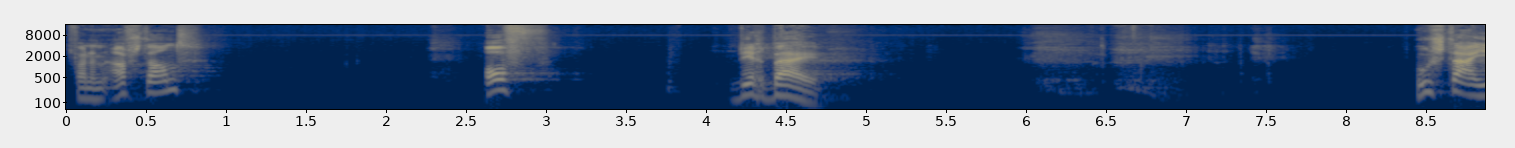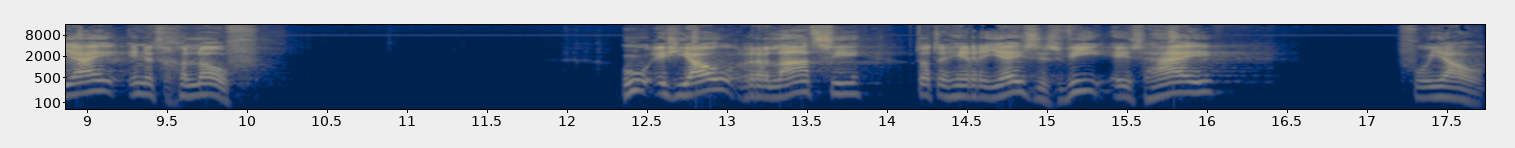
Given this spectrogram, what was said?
Van een afstand of dichtbij. Hoe sta jij in het geloof? Hoe is jouw relatie tot de Heer Jezus? Wie is Hij voor jou?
